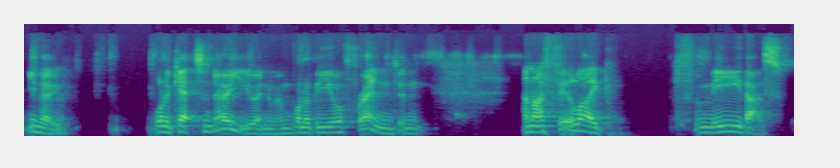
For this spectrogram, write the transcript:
you know want to get to know you and, and want to be your friend and and I feel like for me, that's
